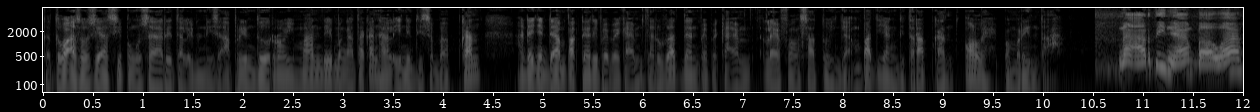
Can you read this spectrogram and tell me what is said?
Ketua Asosiasi Pengusaha Retail Indonesia Aprindo Roy Mande mengatakan hal ini disebabkan adanya dampak dari PPKM darurat dan PPKM level 1 hingga 4 yang diterapkan oleh pemerintah. Nah artinya bahwa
